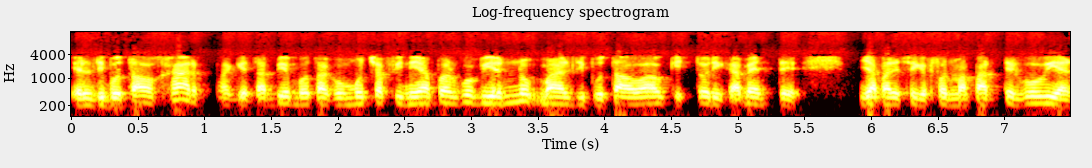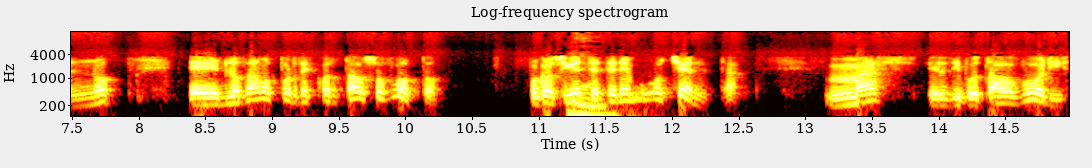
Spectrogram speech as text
el diputado Jarpa, que también vota con mucha afinidad por el gobierno, más el diputado Au, que históricamente ya parece que forma parte del gobierno, eh, los damos por descontados esos votos. Por consiguiente, tenemos 80, más el diputado Boris,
